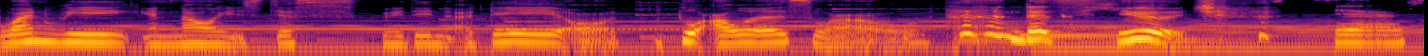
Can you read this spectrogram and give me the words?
one week, and now it's just within a day or two hours. Wow, that's huge. Yes.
